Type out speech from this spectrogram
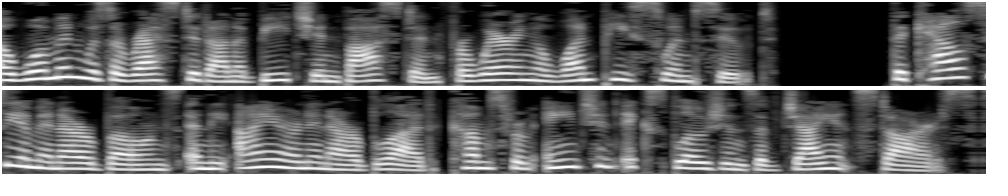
a woman was arrested on a beach in Boston for wearing a one-piece swimsuit. The calcium in our bones and the iron in our blood comes from ancient explosions of giant stars.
